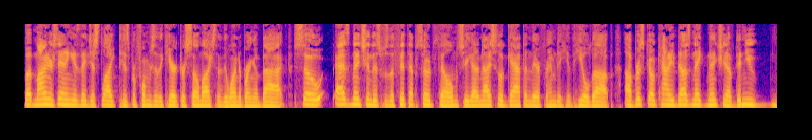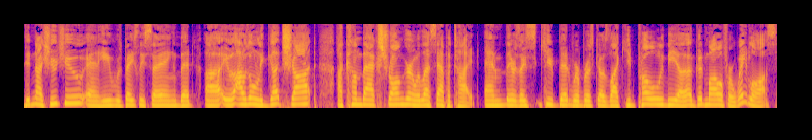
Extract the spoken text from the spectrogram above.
But my understanding is they just liked his performance of the character so much that they wanted to bring him back. So as mentioned, this was the fifth episode film, so you got a nice little gap in there for him to have healed up. Uh, Brisco County does make mention of, didn't you? Didn't I shoot you? And he was basically saying that uh, I was only gut shot. I come back stronger and with less appetite. And there's a cute bit where Brisco's like, "You'd probably be a, a good model for weight loss."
